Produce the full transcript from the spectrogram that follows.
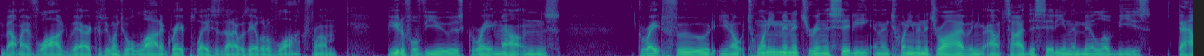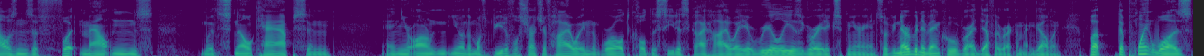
about my vlog there because we went to a lot of great places that I was able to vlog from. Beautiful views, great mountains, great food. You know, 20 minutes you're in the city and then 20 minute drive and you're outside the city in the middle of these thousands of foot mountains with snow caps and and you're on you know the most beautiful stretch of highway in the world called the Sea to Sky Highway. It really is a great experience. So if you've never been to Vancouver, I definitely recommend going. But the point was,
